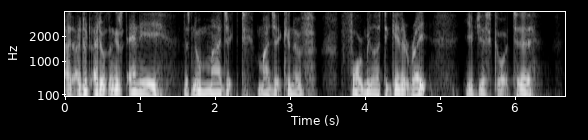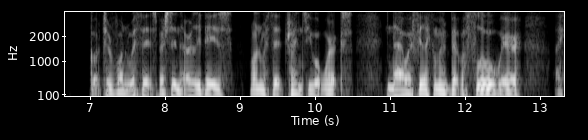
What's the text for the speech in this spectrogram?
I, I don't, I don't think there's any, there's no magic, magic kind of formula to get it right. You've just got to, got to run with it, especially in the early days. Run with it, try and see what works. Now I feel like I'm in a bit of a flow where I,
